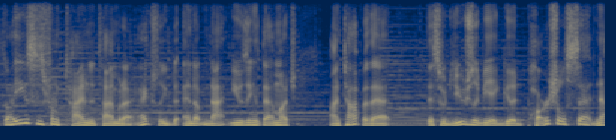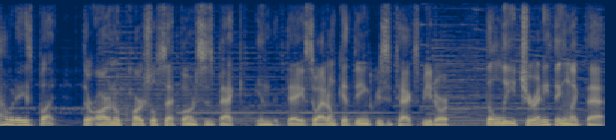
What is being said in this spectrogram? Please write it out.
So I use this from time to time, but I actually end up not using it that much. On top of that, this would usually be a good partial set nowadays, but there are no partial set bonuses back in the day, so I don't get the increased attack speed or the leech or anything like that.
